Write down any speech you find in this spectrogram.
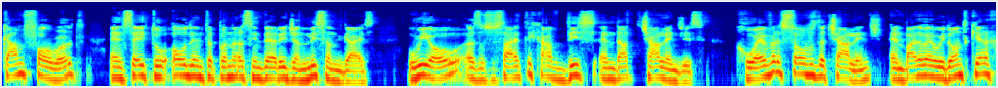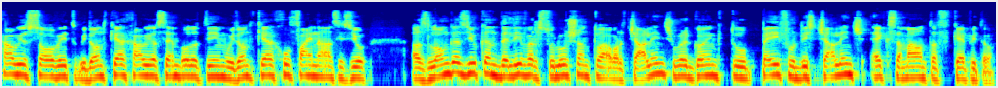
come forward and say to all the entrepreneurs in their region, listen, guys, we all as a society have this and that challenges. Whoever solves the challenge, and by the way, we don't care how you solve it. We don't care how you assemble the team. We don't care who finances you as long as you can deliver solution to our challenge, we're going to pay for this challenge X amount of capital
